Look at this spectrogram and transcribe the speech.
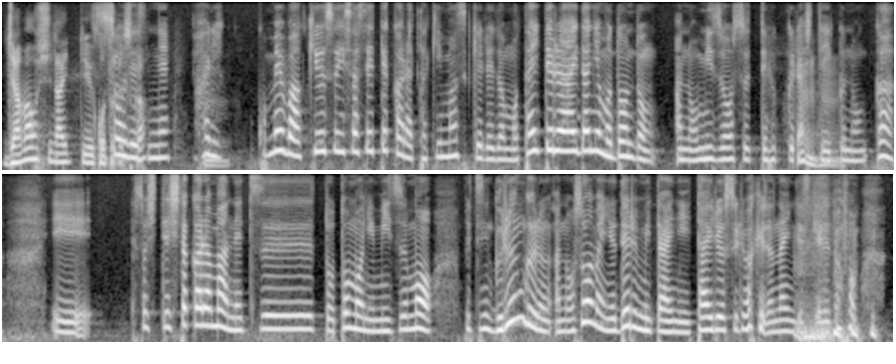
邪魔をしないっていうことですか？そうですね。やはりうん。米は吸水させてから炊きますけれども炊いてる間にもどんどんあのお水を吸ってふっくらしていくのが、えーそして下からまあ熱とともに水も別にぐるんぐるんあのおそうめん茹でるみたいに対流するわけじゃないんですけれども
